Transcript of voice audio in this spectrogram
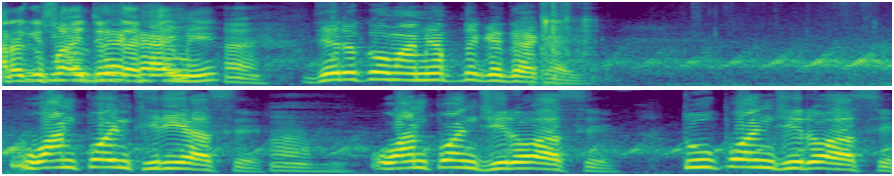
আরও কিছু আইটেম দেখাই আমি। হ্যাঁ। যেরকম আমি আপনাকে দেখাই। ওয়ান পয়েন্ট থ্রি আছে। ওয়ান পয়েন্ট জিরো আছে টু পয়েন্ট জিরো আছে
